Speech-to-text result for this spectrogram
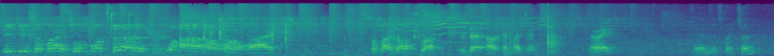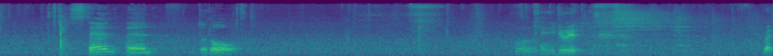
JJ survives one more turn. Oh, wow. Oh my. Survived on slot. With that, I'll end my turn. Alright. Then that's my turn. Stand and draw. Hmm. Can you do it? Right.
